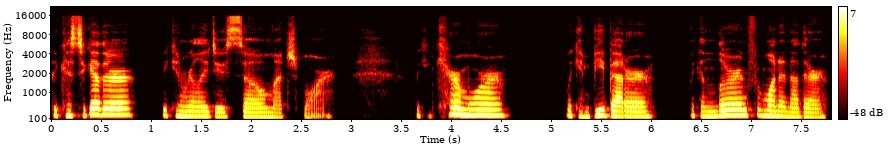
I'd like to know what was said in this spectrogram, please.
because together we can really do so much more. We can care more, we can be better, we can learn from one another,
